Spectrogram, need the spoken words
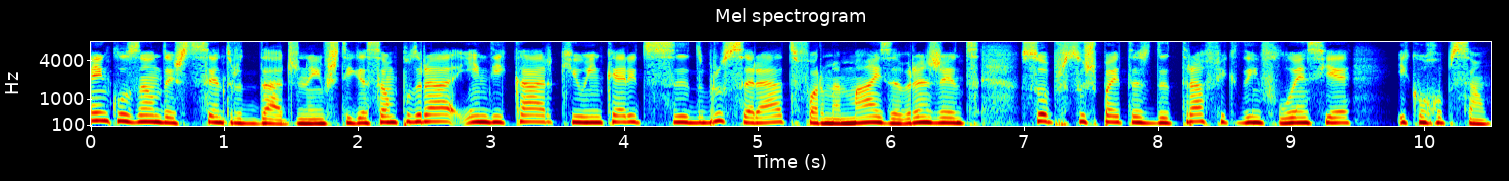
A inclusão deste centro de dados na investigação poderá indicar que o inquérito se debruçará de forma mais abrangente sobre suspeitas de tráfico de influência e corrupção.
